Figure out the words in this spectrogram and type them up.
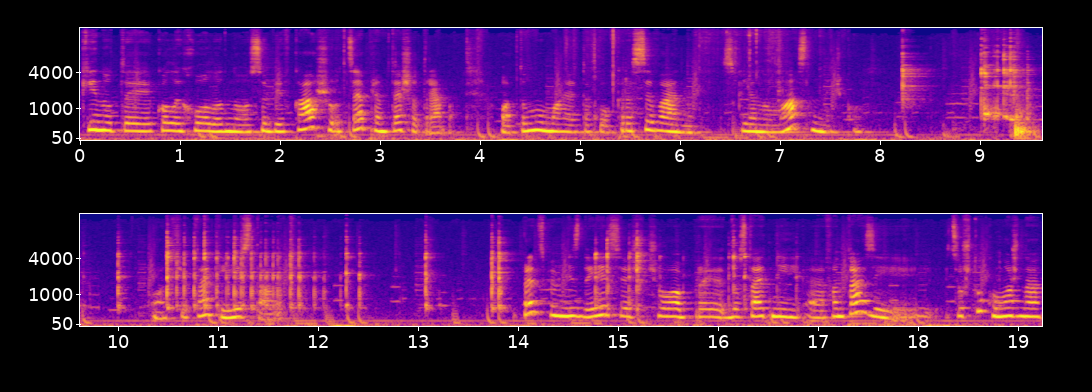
кинути, коли холодно, собі в кашу, це прям те, що треба. От, тому маю таку красивенну скляну маслиночку. От, щоб так її ставити. Принципі, мені здається, що при достатній е, фантазії цю штуку можна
